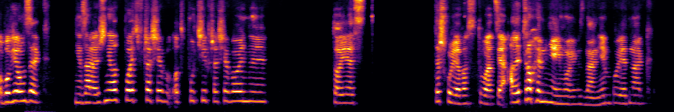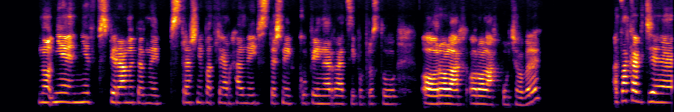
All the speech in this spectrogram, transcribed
Obowiązek niezależnie od płci w czasie, od płci w czasie wojny, to jest też chujowa sytuacja, ale trochę mniej moim zdaniem, bo jednak no, nie, nie wspieramy pewnej strasznie patriarchalnej, wstecznej, głupiej narracji po prostu o rolach, o rolach płciowych. A taka, gdzie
